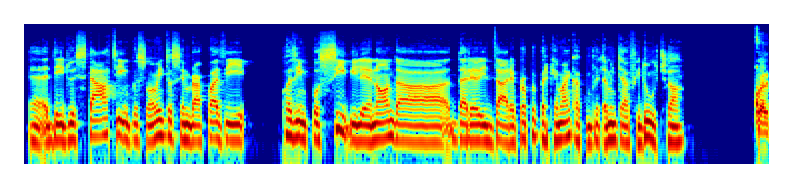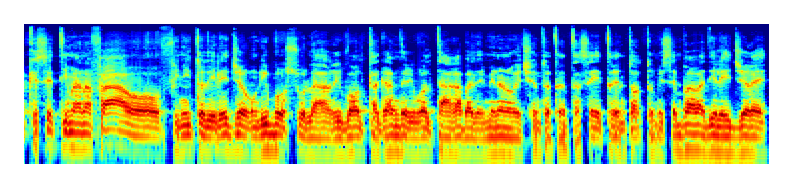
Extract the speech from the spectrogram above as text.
eh, dei due stati in questo momento sembra quasi quasi impossibile no? da, da realizzare proprio perché manca completamente la fiducia. Qualche settimana fa ho finito di leggere un libro sulla rivolta, grande rivolta araba del 1936-38. Mi sembrava di leggere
